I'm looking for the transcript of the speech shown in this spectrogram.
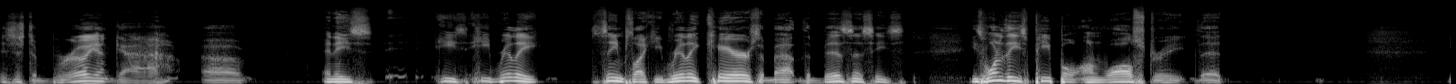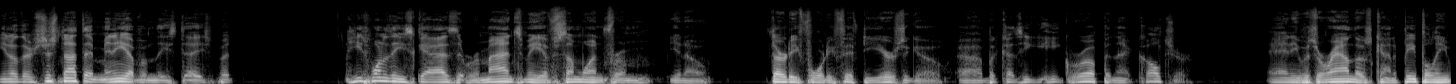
is just a brilliant guy, uh, and he's he's he really seems like he really cares about the business. He's he's one of these people on Wall Street that you know there's just not that many of them these days, but he's one of these guys that reminds me of someone from you know 30 40 50 years ago uh, because he he grew up in that culture and he was around those kind of people. He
